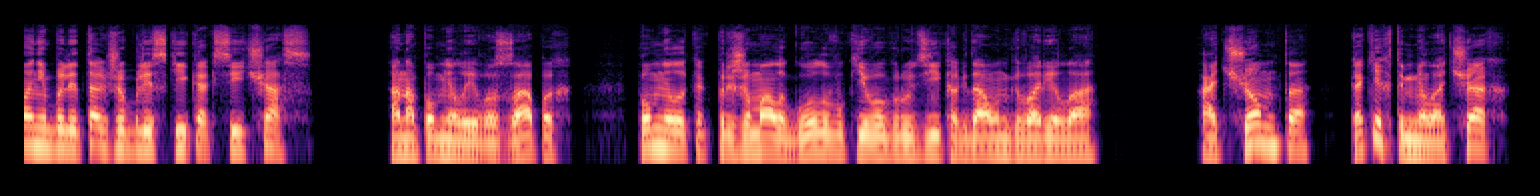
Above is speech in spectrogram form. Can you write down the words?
они были так же близки, как сейчас. Она помнила его запах, помнила, как прижимала голову к его груди, когда он говорил о... о чем-то, каких-то мелочах,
